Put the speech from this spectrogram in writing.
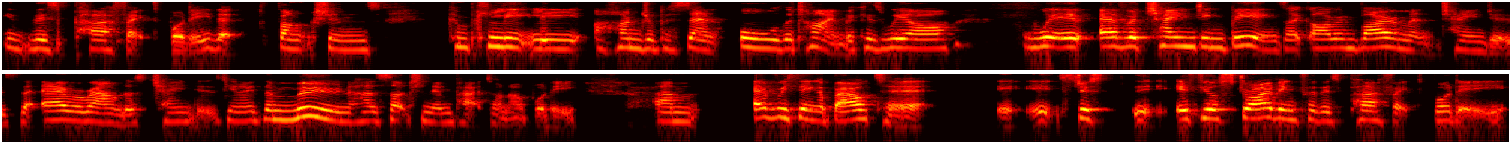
this perfect body that functions completely 100% all the time because we are we're ever changing beings. Like our environment changes the air around us changes you know the moon has such an impact on our body. Um, everything about it it's just if you're striving for this perfect body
